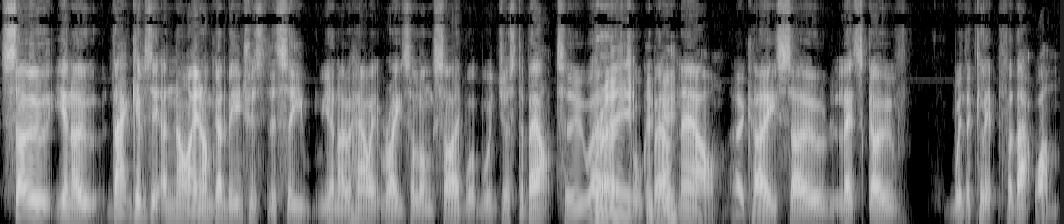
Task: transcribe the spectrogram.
so you know that gives it a nine. I'm going to be interested to see you know how it rates alongside what we're just about to uh, Right, talk okay. about now. Okay, so let's go with a clip for that one.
